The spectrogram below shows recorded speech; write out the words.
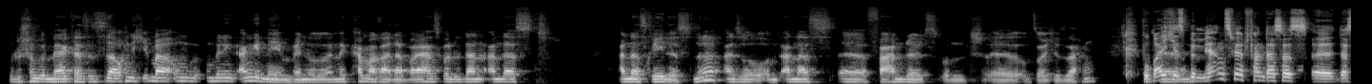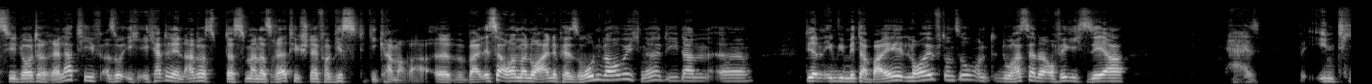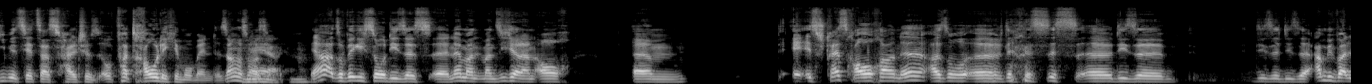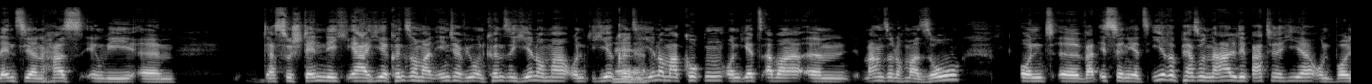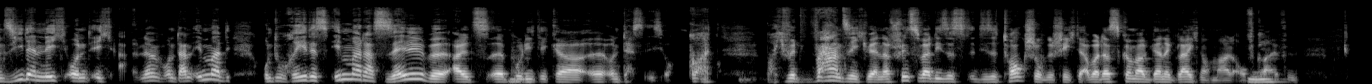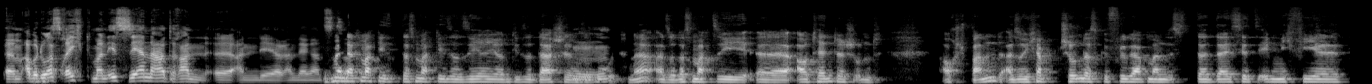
wo du schon gemerkt hast, es ist auch nicht immer un unbedingt angenehm, wenn du eine Kamera dabei hast, weil du dann anders anders redest, ne? Also und anders äh, verhandelst und äh, und solche Sachen. Wobei ich es ähm. bemerkenswert fand, dass das, äh, dass die Leute relativ, also ich, ich hatte den Eindruck, dass man das relativ schnell vergisst, die Kamera, äh, weil ist ja auch immer nur eine Person, glaube ich, ne, die dann, äh, die dann irgendwie mit dabei läuft und so. Und du hast ja dann auch wirklich sehr, ja, intim ist jetzt das falsche, vertrauliche Momente, sagen wir es mal ja, so. Ja. ja, also wirklich so dieses, äh, ne, man, man sieht ja dann auch, ähm, er ist Stressraucher, ne? Also äh, das ist äh, diese diese, diese Ambivalenzien hast, irgendwie, ähm, dass du ständig, ja, hier können Sie noch mal ein Interview und können Sie hier noch mal und hier ja, können Sie hier noch mal gucken und jetzt aber ähm, machen Sie noch mal so und äh, was ist denn jetzt Ihre Personaldebatte hier und wollen Sie denn nicht und ich ne, und dann immer und du redest immer dasselbe als äh, mhm. Politiker äh, und das ist oh Gott, boah, ich würde wahnsinnig werden. Das Schönste war dieses diese Talkshow-Geschichte, aber das können wir gerne gleich noch mal aufgreifen. Mhm. Ähm, aber du hast recht, man ist sehr nah dran äh, an der an der ganzen. Ich meine, das macht die, das macht diese Serie und diese Darstellung mhm. so gut. Ne? Also das macht sie äh, authentisch und auch spannend. Also ich habe schon das Gefühl gehabt, man ist, da, da ist jetzt eben nicht viel,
